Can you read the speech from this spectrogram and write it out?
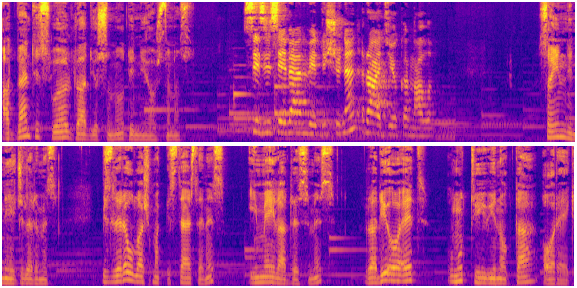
Adventist World Radyosu'nu dinliyorsunuz. Sizi seven ve düşünen radyo kanalı. Sayın dinleyicilerimiz, bizlere ulaşmak isterseniz e-mail adresimiz radio.umutv.org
